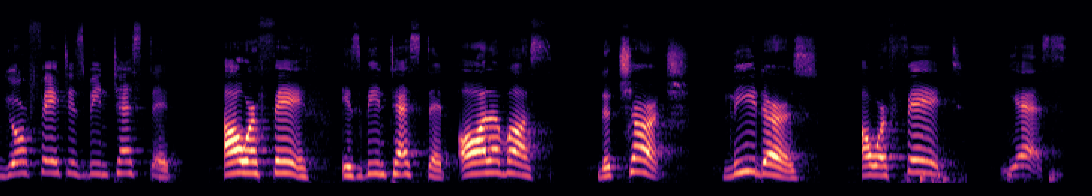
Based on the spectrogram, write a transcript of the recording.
Your faith is being tested. Our faith is being tested. All of us, the church, leaders, our faith, yes,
